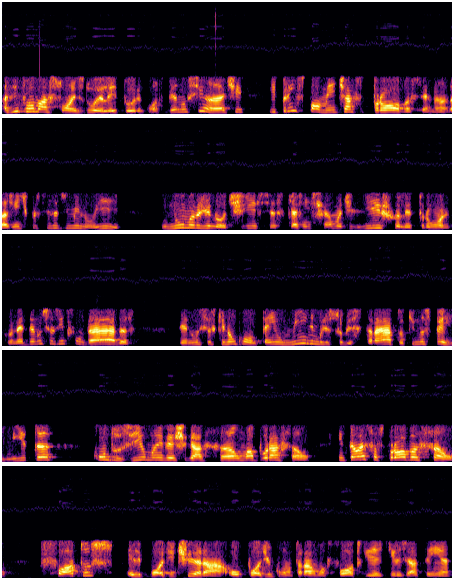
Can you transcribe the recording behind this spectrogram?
As informações do eleitor enquanto denunciante e principalmente as provas, Fernanda. A gente precisa diminuir o número de notícias que a gente chama de lixo eletrônico, né? denúncias infundadas, denúncias que não contêm o um mínimo de substrato que nos permita conduzir uma investigação, uma apuração. Então, essas provas são fotos, ele pode tirar ou pode encontrar uma foto que, que ele já tenha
